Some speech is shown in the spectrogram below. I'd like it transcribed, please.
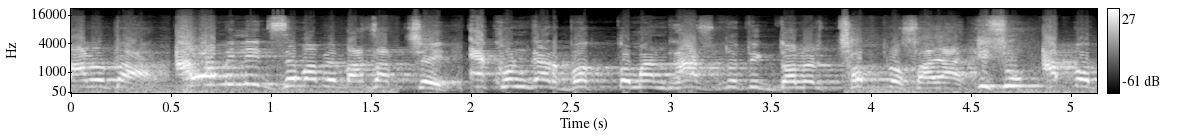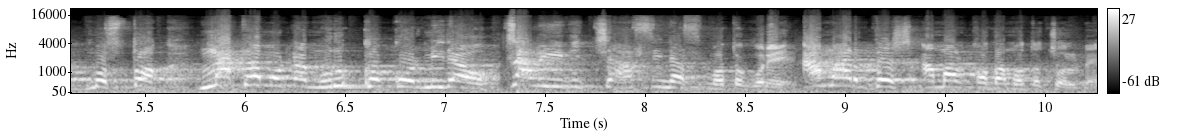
বারোটা আওয়ামী লীগ যেভাবে বাজাচ্ছে, এখনকার বর্তমান রাজনৈতিক দলের ছত্র ছায়া কিছু আপদ মস্তক মাথা মোটা মূর্খ কর্মীরাও চালিয়ে দিচ্ছে হাসিনাস মতো করে। আমার দেশ আমার কথা মতো চলবে।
